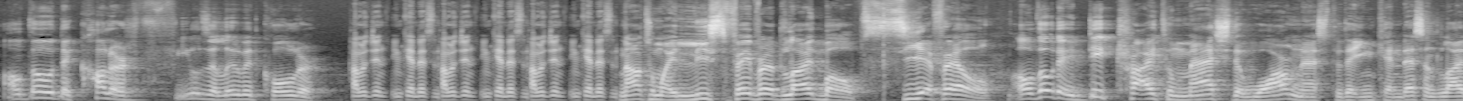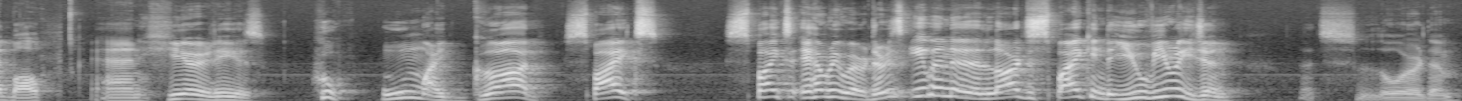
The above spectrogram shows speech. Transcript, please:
although the color feels a little bit colder. Halogen, incandescent, halogen, incandescent, halogen, incandescent. Now to my least favorite light bulb, CFL. Although they did try to match the warmness to the incandescent light bulb. And here it is. Whew, Oh my god, spikes. Spikes everywhere. There is even a large spike in the UV region. Let's lower them.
